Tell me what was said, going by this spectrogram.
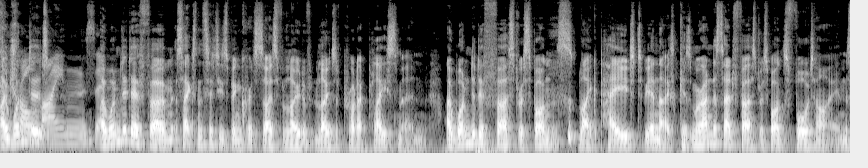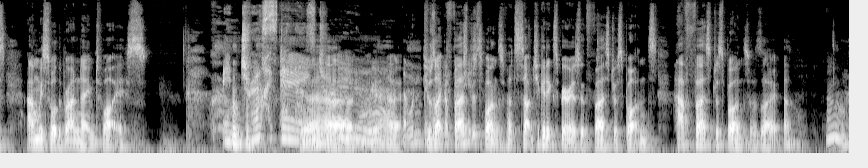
I control wondered. lines I wondered if um, Sex and the City's been criticised for load of loads of product placement. I wondered if First Response like paid to be in that because Miranda said First Response four times, and we saw the brand name twice. Interesting. Yeah, yeah. That She was like, of First Response. I've had such a good experience with First Response. Have First Response. I was like, oh. Oh.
